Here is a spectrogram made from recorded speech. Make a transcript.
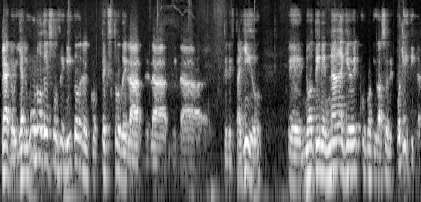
Claro, y algunos de esos delitos en el contexto de la, del estallido eh, no tienen nada que ver con motivaciones políticas.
